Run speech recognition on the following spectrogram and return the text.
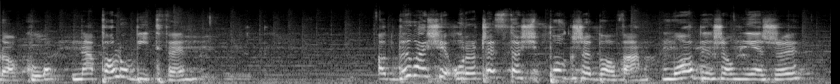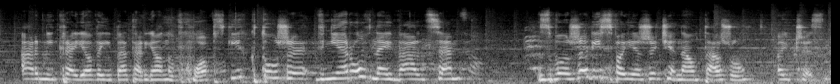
roku na polu bitwy odbyła się uroczystość pogrzebowa młodych żołnierzy Armii Krajowej i Batalionów Chłopskich, którzy w nierównej walce złożyli swoje życie na ołtarzu ojczyzny.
